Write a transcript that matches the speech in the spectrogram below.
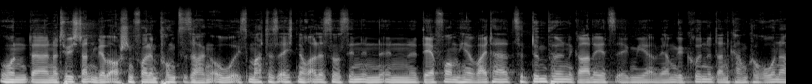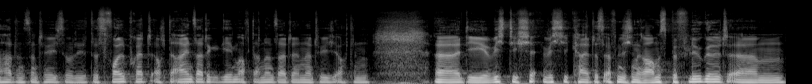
Und äh, natürlich standen wir aber auch schon vor dem Punkt zu sagen, oh, es macht das echt noch alles so Sinn, in, in der Form hier weiter zu dümpeln. Gerade jetzt irgendwie, wir haben gegründet, dann kam Corona, hat uns natürlich so die, das Vollbrett auf der einen Seite gegeben, auf der anderen Seite natürlich auch den, äh, die Wichtig Wichtigkeit des öffentlichen Raums beflügelt. Ähm,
